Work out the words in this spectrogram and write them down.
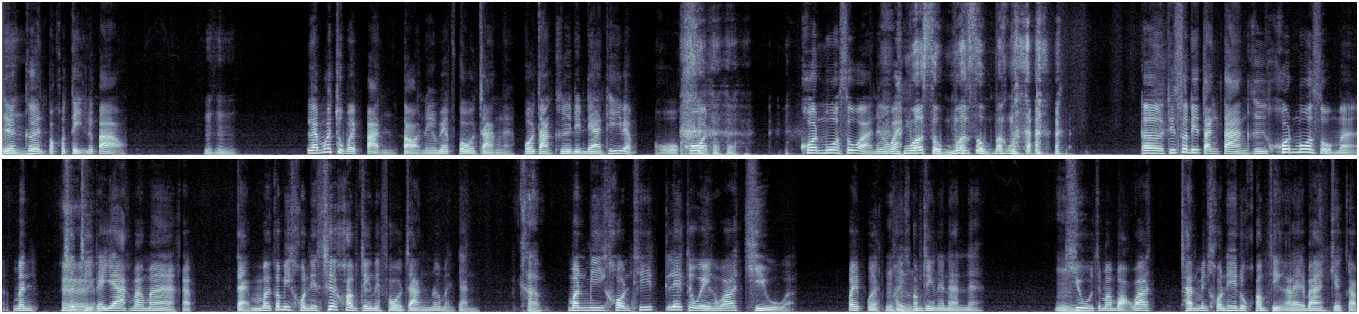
เยอะอืมเกินปกติหรือเปล่าอืมแล้วมันก็ถูกไปปั่นต่อในเว็บโฟจังอะโฟจังคือดินแดนที่แบบโอ้โหโคตรโคตรมั่วซั่วเนกอะไว้มั่วสุมมั่วสุมมากเออทฤษฎีต่างๆ คือโคตรมั่วสุมอะมันเชื่อเออถือได้ยากมากๆครับ แต่มันก็มีคนที่เชื่อความจริงในโฟจังด้วยเหมือนกันๆครับ มันมีคนที่เรียกตัวเองว่าคิวอะไปเปิดเผยอือฮึความจริงในนั้นนะอืมคิวจะมาบอกว่าฉันเป็นคนที่รู้ความจริงอะไรบ้างเกี่ยวกับ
